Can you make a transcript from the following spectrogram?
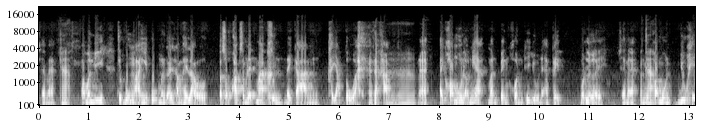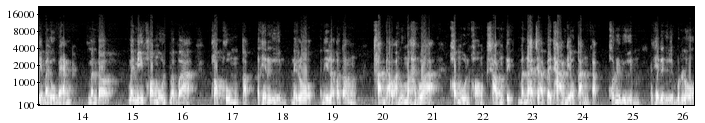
ใช่ไหมครับพอมันมีจุดมุ่งหมายอย่างนี้ปุ๊บมันก็จะทำให้เราประสบความสำเร็จมากขึ้นในการขยับตัวนะครับอ่านะไอ้ข้อมูลเหล่านี้มันเป็นคนที่อยู่ในอังกฤษหมดเลยใช่ไหมมันมีครับข้อมูล UK Biobank มันก็ ไม่มีข้อมูลแบบว่าครอบคลุมกับประเทศอื่นๆในโลก อันนี้เราก็ต้องคาดเดาอนุมานว่าข้อมูลของชาวอังกฤษมันน่าจะไปทางเดียวกันกับคนอื่นๆ ประเทศอื่นๆ บนโลก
